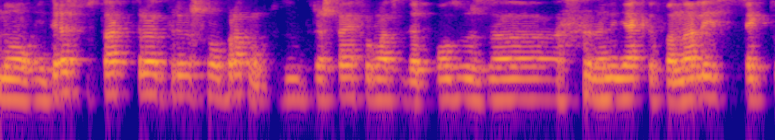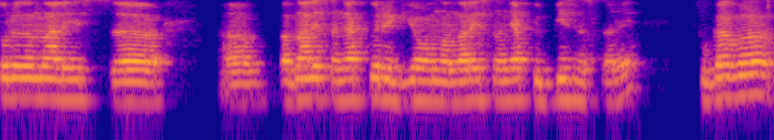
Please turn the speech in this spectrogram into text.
но интересното стак трябва да тръгнеш на обратното. Трябваш тази информация да ползваш за нали, някакъв анализ, секторен анализ, анализ на някой регион, анализ на някой бизнес. Нали. Тогава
